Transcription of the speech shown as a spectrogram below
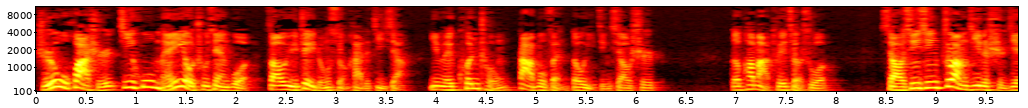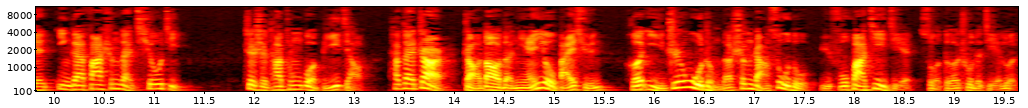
植物化石几乎没有出现过遭遇这种损害的迹象，因为昆虫大部分都已经消失。德帕马推测说，小行星撞击的时间应该发生在秋季，这是他通过比较他在这儿找到的年幼白鲟和已知物种的生长速度与孵化季节所得出的结论。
